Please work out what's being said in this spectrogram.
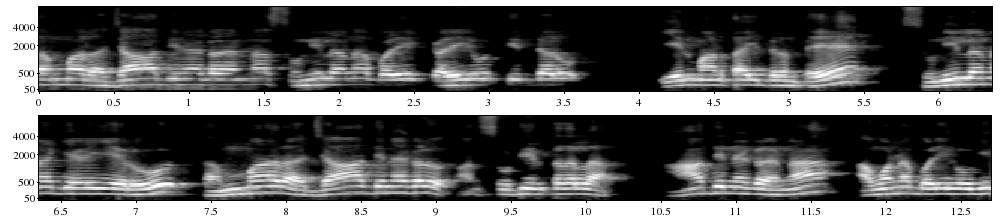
ತಮ್ಮ ರಜಾ ದಿನಗಳನ್ನ ಸುನೀಲನ ಬಳಿ ಕಳೆಯುತ್ತಿದ್ದರು. ಏನ್ ಮಾಡ್ತಾ ಇದ್ರಂತೆ? ಸುನೀಲನ ಗೆಳೆಯರು ತಮ್ಮ ರಜಾ ದಿನಗಳು ಸೂಟಿ ಇರ್ತದಲ್ಲ, ಆ ದಿನಗಳನ್ನ ಅವನ ಬಳಿ ಹೋಗಿ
